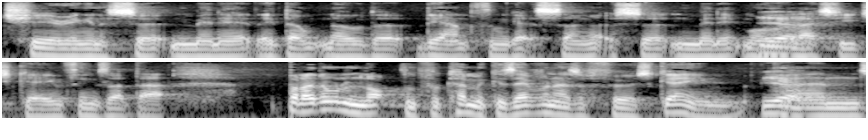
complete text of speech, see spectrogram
cheering in a certain minute. They don't know that the anthem gets sung at a certain minute, more Yeah. or less each game, things like that. But I don't want to knock them for coming because everyone has a first game. Yeah. And,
